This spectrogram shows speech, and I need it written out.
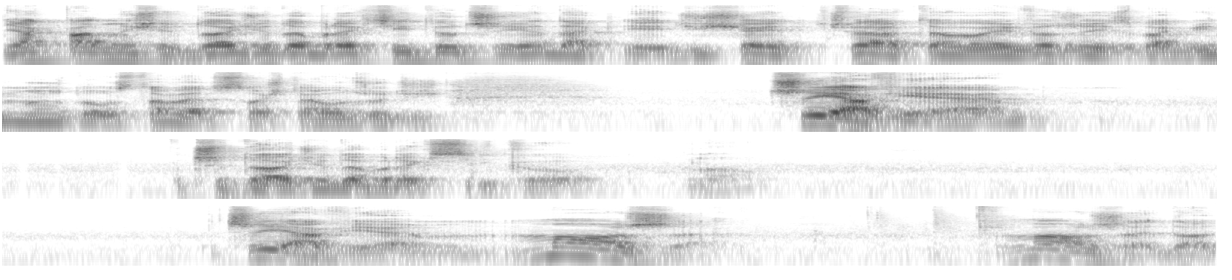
Jak pan myśli, dojdzie do Brexitu, czy jednak nie? Dzisiaj czwarta Wyżej z Bagwin można ustawę coś tam odrzucić. Czy ja wiem, czy dojdzie do Brexitu? No. Czy ja wiem? Może. Może. No.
